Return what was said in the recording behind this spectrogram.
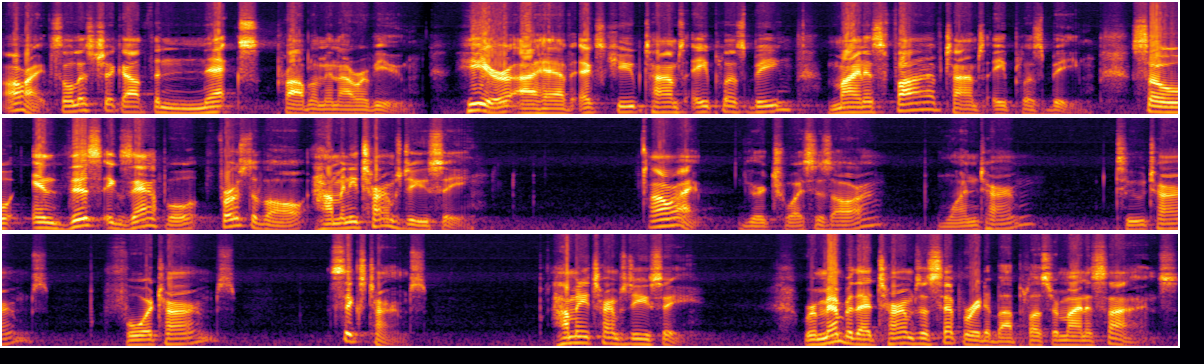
All right, so let's check out the next problem in our review. Here I have x cubed times a plus b minus 5 times a plus b. So in this example, first of all, how many terms do you see? All right, your choices are one term, two terms, four terms, six terms. How many terms do you see? Remember that terms are separated by plus or minus signs.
